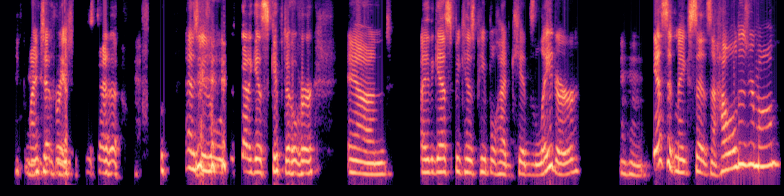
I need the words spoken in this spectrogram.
my Mhm. Yeah. generation just of as usual just got to get skipped over and i guess because people had kids later hmm yes it makes sense now how old is your mom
